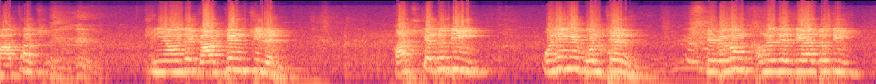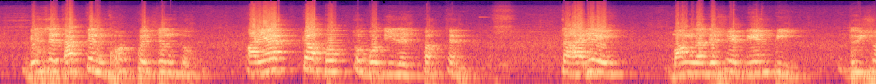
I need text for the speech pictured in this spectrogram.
মাতা ছিলেন। তিনি আমাদের গার্জেন ছিলেন। আজকে যদি অনেকে বলছেন যে বেগম খালেদা জিয়া যদি বেঁচে থাকতেন ভোট পর্যন্ত আর একটা বক্তব্য দিয়ে পারতেন, তাহলে বাংলাদেশে বিএনপি দুইশো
